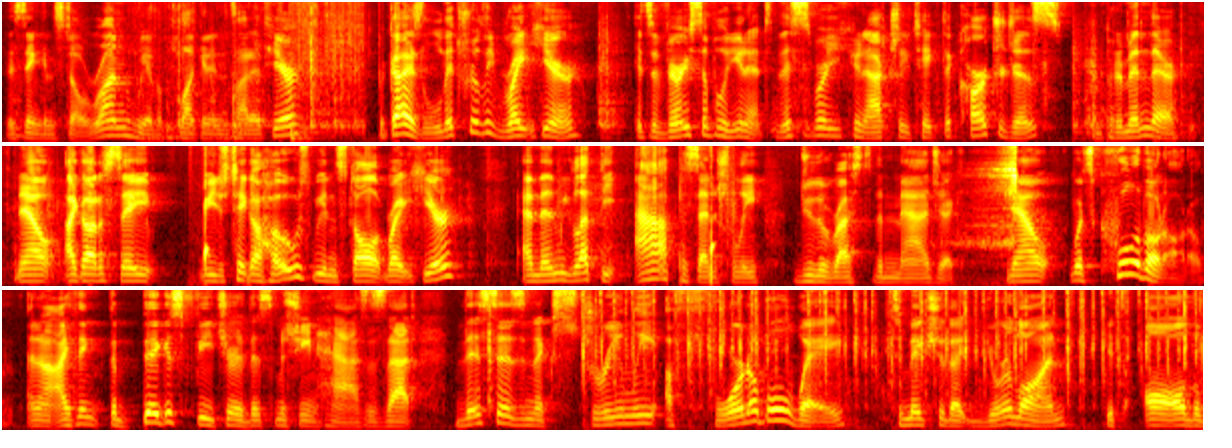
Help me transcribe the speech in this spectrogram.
this thing can still run. We have a plug-in inside of here. But guys, literally right here, it's a very simple unit. This is where you can actually take the cartridges and put them in there. Now, I gotta say, we just take a hose, we install it right here, and then we let the app essentially do the rest of the magic. Now, what's cool about OTO, and I think the biggest feature this machine has is that this is an extremely affordable way to make sure that your lawn gets all the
